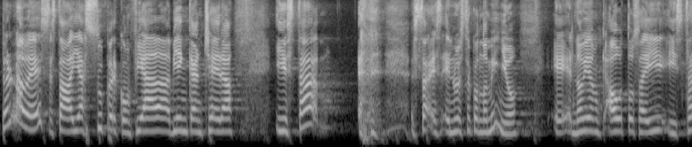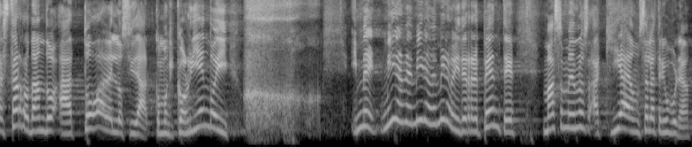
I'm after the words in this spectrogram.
Pero una vez estaba ya súper confiada, bien canchera, y está, está en nuestro condominio, eh, no había autos ahí, y está, está rodando a toda velocidad, como que corriendo y... Y me, mírame, mírame, mírame. Y de repente, más o menos aquí a la tribuna,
